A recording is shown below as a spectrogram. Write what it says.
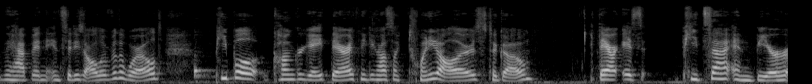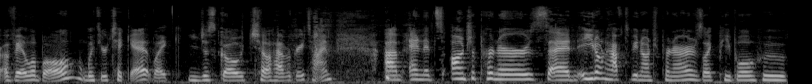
They happen in cities all over the world. People congregate there. I think it costs like twenty dollars to go. There is pizza and beer available with your ticket. Like you just go, chill, have a great time. Um, and it's entrepreneurs, and you don't have to be an entrepreneur. There's like people who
